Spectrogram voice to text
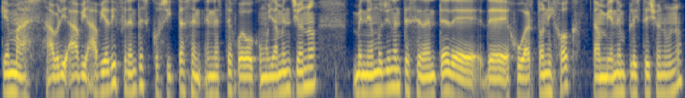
¿Qué más? Habría, había, diferentes cositas en, este juego. Como ya menciono, veníamos de un antecedente de, de, jugar Tony Hawk, también en PlayStation 1.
